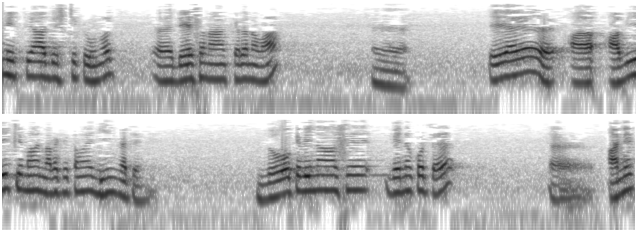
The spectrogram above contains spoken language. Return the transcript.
මිත්‍යා දෘෂ්ටික වුණොත් දේශනා කරනවා ඒ අය අවීචමා නරකේ තමයි ගිහින් වැටෙන්නේ. ලෝක විනාශය වෙනකොට අනිත්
